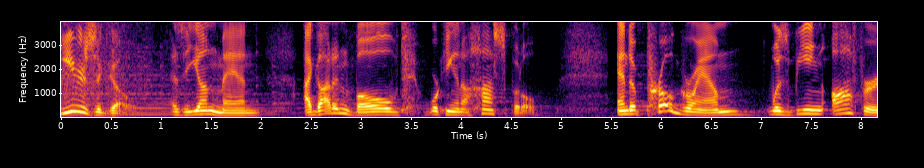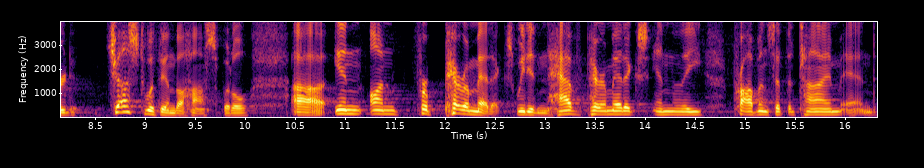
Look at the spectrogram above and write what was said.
Years ago, as a young man, I got involved working in a hospital, and a program was being offered just within the hospital uh, in, on, for paramedics. We didn't have paramedics in the province at the time, and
